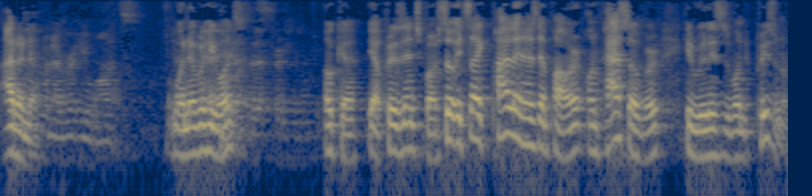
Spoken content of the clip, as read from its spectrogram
I don't know. Whenever he wants. Whenever he wants? Okay, yeah, presidential power. So it's like Pilate has the power. On Passover, he releases one prisoner.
